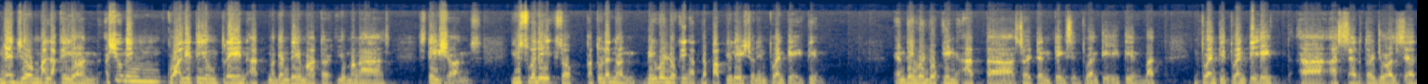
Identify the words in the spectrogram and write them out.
medyo malaki yon. Assuming quality yung train at maganda yung mga, ter- yung mga stations, usually, so katulad nun, they were looking at the population in 2018. And they were looking at uh, certain things in 2018. But in 2028, uh, as Senator Joel said,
